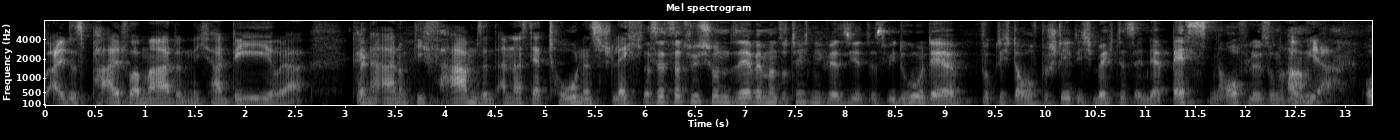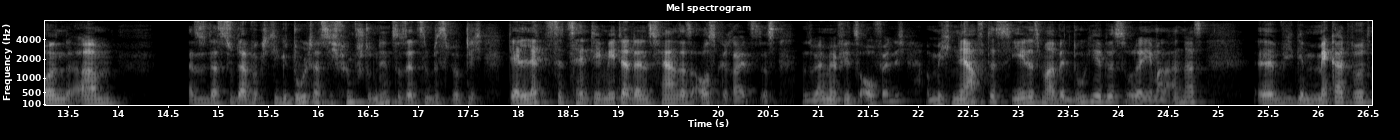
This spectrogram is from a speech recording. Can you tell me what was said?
altes PAL-Format und nicht HD oder keine Ahnung, die Farben sind anders, der Ton ist schlecht. Das ist jetzt natürlich schon sehr, wenn man so technikversiert ist wie du und der wirklich darauf besteht, ich möchte es in der besten Auflösung haben. Oh ja. Und ähm, also, dass du da wirklich die Geduld hast, dich fünf Stunden hinzusetzen, bis wirklich der letzte Zentimeter deines Fernsehers ausgereizt ist. Das wäre mir viel zu aufwendig. Und mich nervt es jedes Mal, wenn du hier bist oder jemand anders, äh, wie gemeckert wird,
